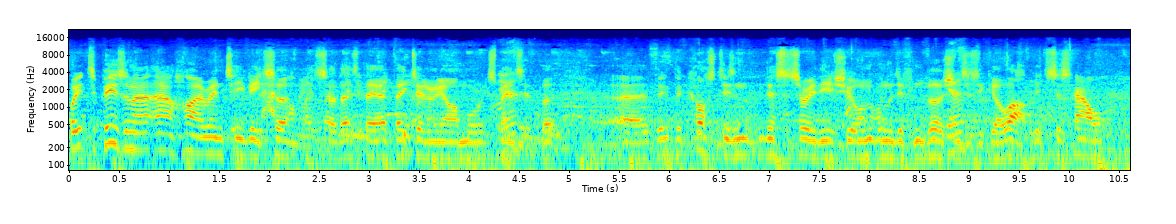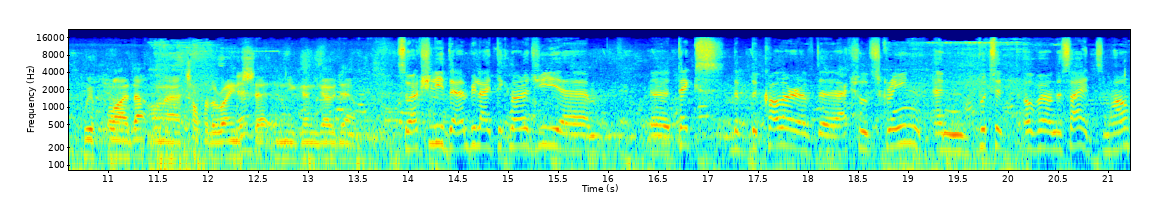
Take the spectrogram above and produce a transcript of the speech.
Well, it depends on our, our higher-end TV certainly. So that's they they generally are more expensive, but. Uh, the, the cost isn't necessarily the issue on, on the different versions Yeah. as you go up. It's just how we apply that on our top of the range Yeah. set, and you can go down. So actually, the Ambilight technology um, uh, takes the, the color of the actual screen and puts it over on the side somehow.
